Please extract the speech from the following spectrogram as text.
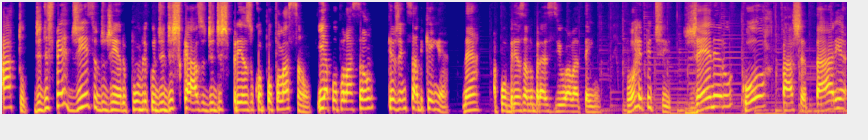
ato, de desperdício do dinheiro público, de descaso, de desprezo com a população. E a população que a gente sabe quem é, né? A pobreza no Brasil, ela tem Vou repetir: gênero, cor, faixa etária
